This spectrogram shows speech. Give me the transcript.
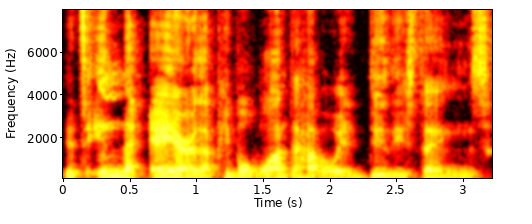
it's in the air that people want to have a way to do these things.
